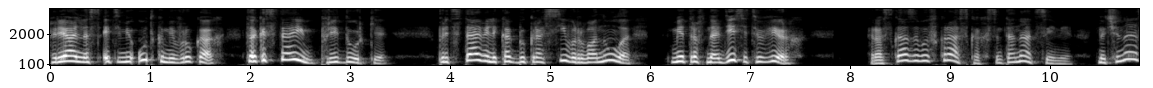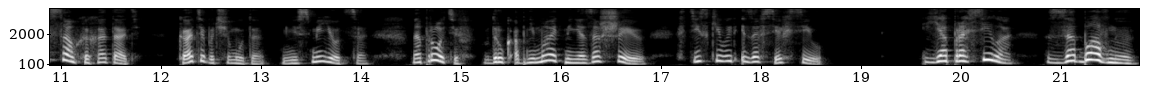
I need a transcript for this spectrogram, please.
Реально с этими утками в руках. Так и стоим, придурки. Представили, как бы красиво рвануло метров на десять вверх. Рассказываю в красках, с интонациями, начиная сам хохотать. Катя почему-то не смеется. Напротив, вдруг обнимает меня за шею, стискивает изо всех сил. «Я просила забавную,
